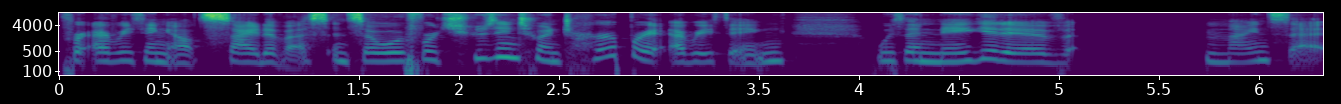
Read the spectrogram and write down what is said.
for everything outside of us. And so if we're choosing to interpret everything with a negative mindset,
